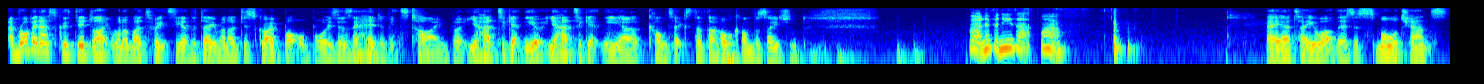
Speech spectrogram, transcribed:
And Robin Asquith did like one of my tweets the other day when I described Bottle Boys as ahead of its time, but you had to get the you had to get the uh, context of the whole conversation. Well, I never knew that. Wow. Hey, I tell you what, there's a small chance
